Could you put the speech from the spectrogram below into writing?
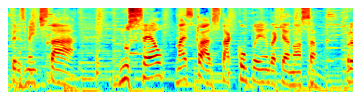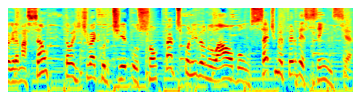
Infelizmente está no céu, mas claro, está acompanhando aqui a nossa programação. Então a gente vai curtir o som que está disponível no álbum Sétima Efervescência.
